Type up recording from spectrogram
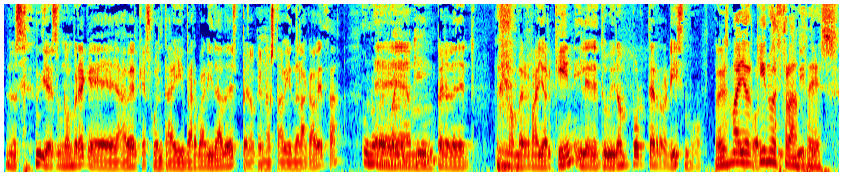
No sé, y es un hombre que, a ver, que suelta ahí barbaridades, pero que no está bien de la cabeza. Un hombre Em, mallorquín. Pero le un hombre mallorquín y le detuvieron por terrorismo. ¿Pero es Por- mallorquín o es francés?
